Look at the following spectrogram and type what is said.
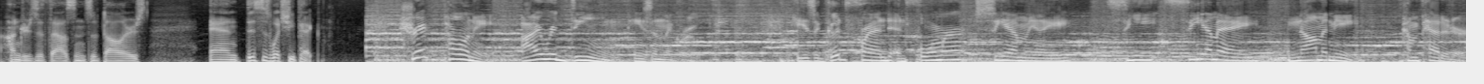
hundreds of thousands of dollars. And this is what she picked. Trick Pony, Ira Dean, he's in the group. He's a good friend and former CMA C, CMA nominee competitor.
